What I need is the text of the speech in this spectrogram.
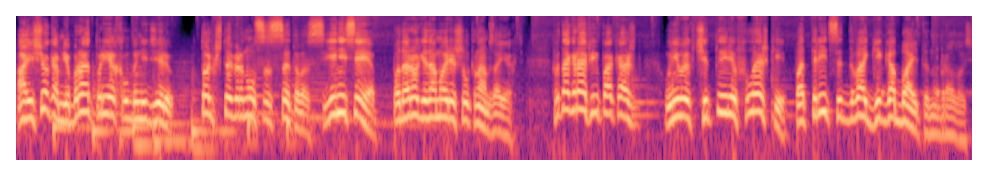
А еще ко мне брат приехал на неделю. Только что вернулся с этого, с Енисея. По дороге домой решил к нам заехать. Фотографии покажет. У него их 4 флешки по 32 гигабайта набралось.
